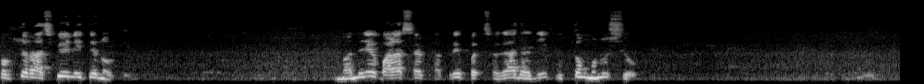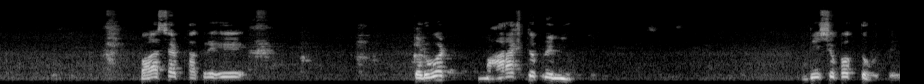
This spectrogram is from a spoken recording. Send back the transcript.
फक्त राजकीय नेते नव्हते. माननीय बाळासाहेब ठाकरे सगळ्यात अधिक उत्तम मनुष्य. बाळासाहेब ठाकरे हे कडवट महाराष्ट्र प्रेमी होते. देशभक्त होते.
